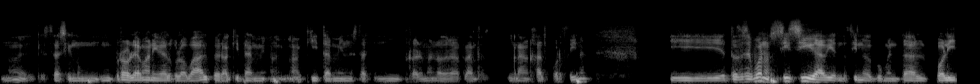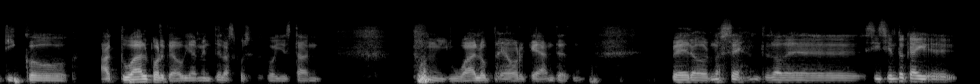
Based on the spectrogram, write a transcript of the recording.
¿no? que está siendo un, un, problema a nivel global, pero aquí también, aquí también está siendo un problema lo de las granjas, granjas porcinas. Y entonces, bueno, sí sigue habiendo cine documental político actual, porque obviamente las cosas hoy están igual o peor que antes, ¿no? Pero no sé, lo de, sí siento que hay, eh,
